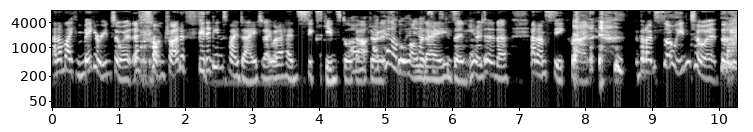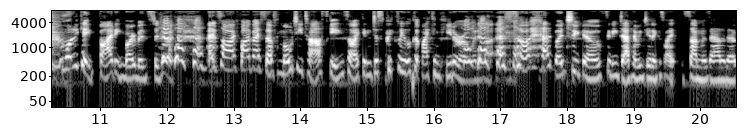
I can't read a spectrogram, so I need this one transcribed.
And I'm like mega into it, and so I'm trying to fit it into my day today when I had six kids to look Um, after I and it's school believe you had six holidays, and you know, da da da, and I'm sick, right? but I'm so into it that I want to keep finding moments to do it. And so I find myself multitasking so I can just quickly look at my computer or whatever. And so I had my two girls sitting down having dinner because my son was out at a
